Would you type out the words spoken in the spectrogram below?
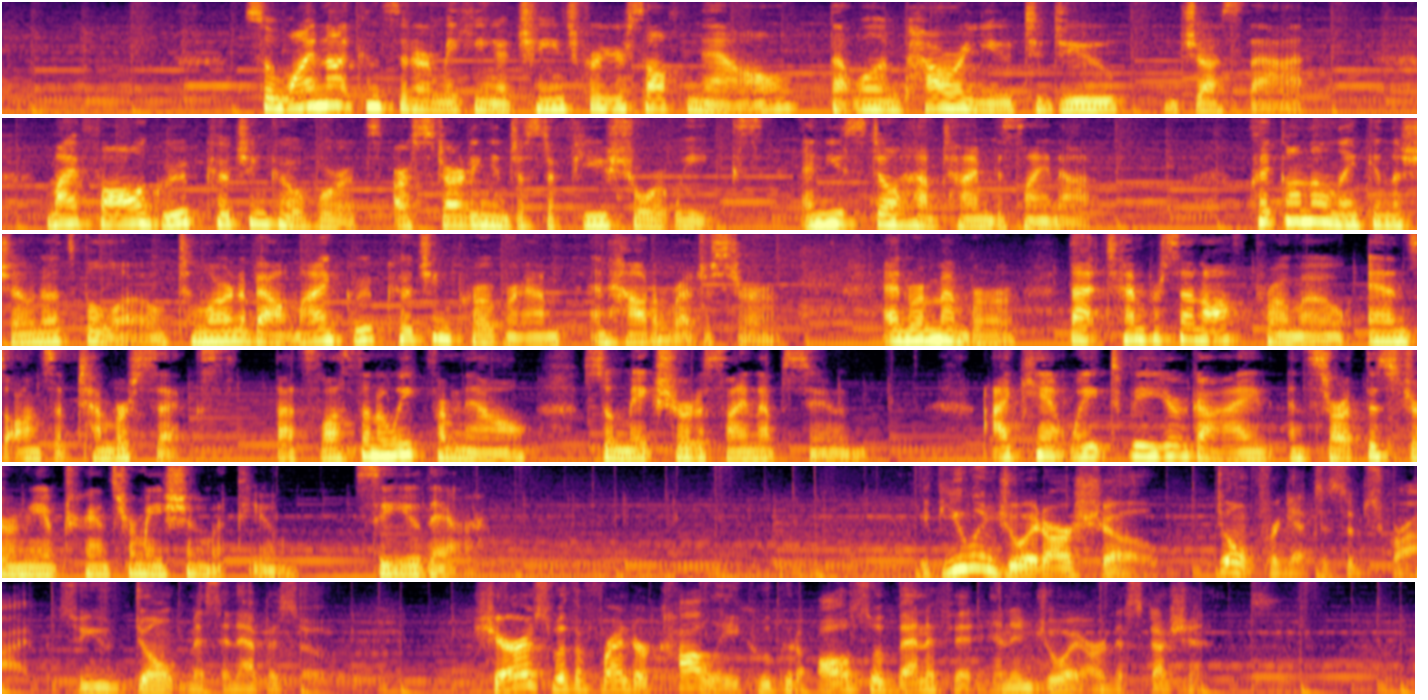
So, why not consider making a change for yourself now that will empower you to do just that? My fall group coaching cohorts are starting in just a few short weeks, and you still have time to sign up. Click on the link in the show notes below to learn about my group coaching program and how to register. And remember, that 10% off promo ends on September 6th. That's less than a week from now, so make sure to sign up soon. I can't wait to be your guide and start this journey of transformation with you. See you there. If you enjoyed our show, don't forget to subscribe so you don't miss an episode. Share us with a friend or colleague who could also benefit and enjoy our discussions.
